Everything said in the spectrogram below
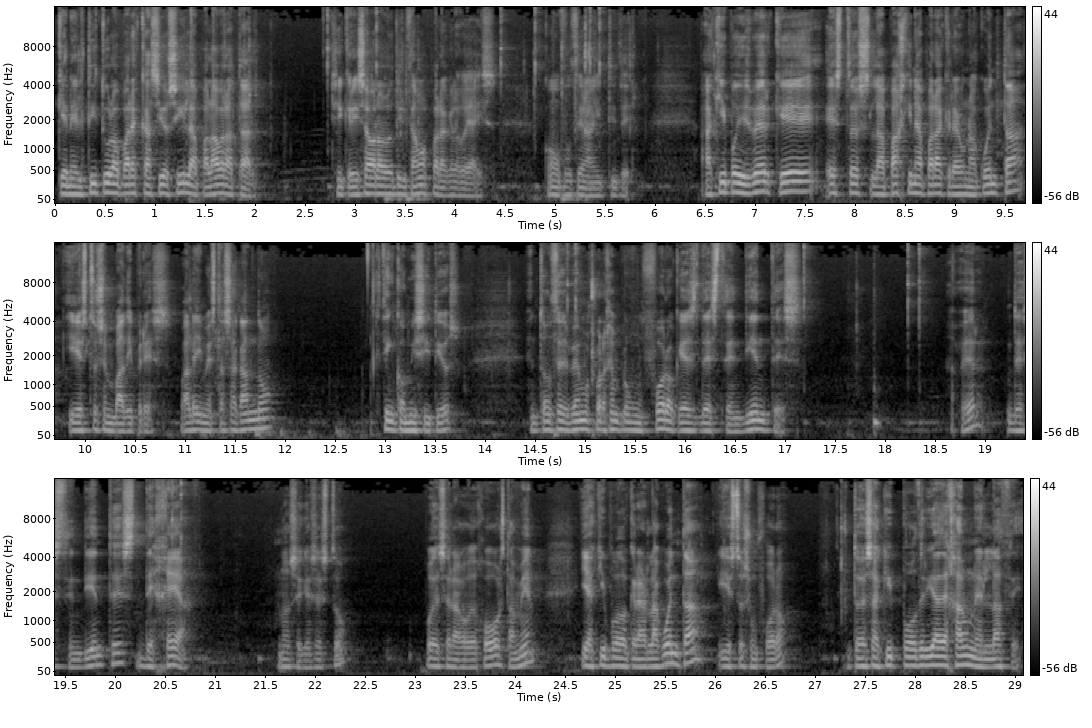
que en el título aparezca sí o sí la palabra tal. Si queréis ahora lo utilizamos para que lo veáis, cómo funciona el title. Aquí podéis ver que esto es la página para crear una cuenta y esto es en BuddyPress, ¿vale? Y me está sacando 5.000 sitios. Entonces vemos, por ejemplo, un foro que es Descendientes. A ver, Descendientes de Gea. No sé qué es esto. Puede ser algo de juegos también. Y aquí puedo crear la cuenta y esto es un foro. Entonces aquí podría dejar un enlace.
